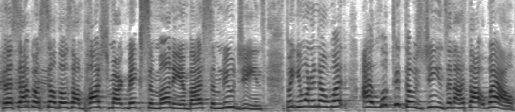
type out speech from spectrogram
Plus, I'll go sell those on Poshmark, make some money, and buy some new jeans. But you want to know what? I looked at those jeans and I thought, wow,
